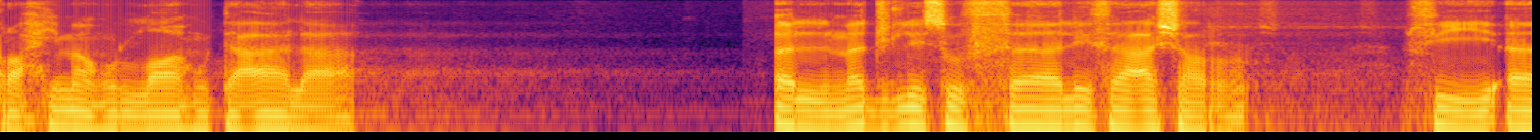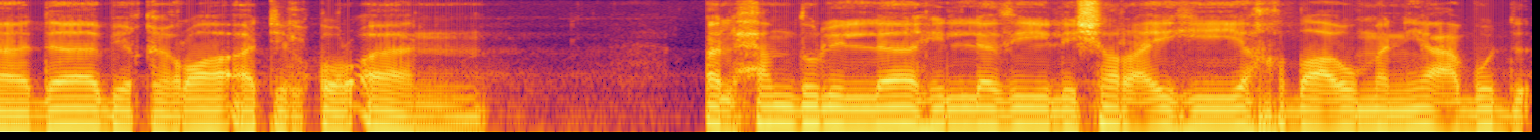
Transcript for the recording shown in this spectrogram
رحمه الله تعالى. المجلس الثالث عشر في آداب قراءة القرآن. الحمد لله الذي لشرعه يخضع من يعبد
